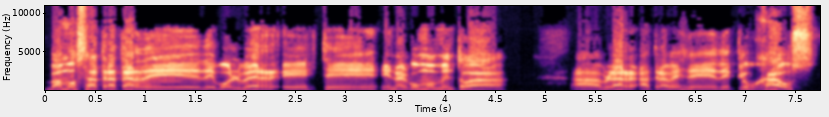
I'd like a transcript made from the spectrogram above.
vamos a tratar de, de volver este, en algún momento a, hablar a través de, Clubhouse.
